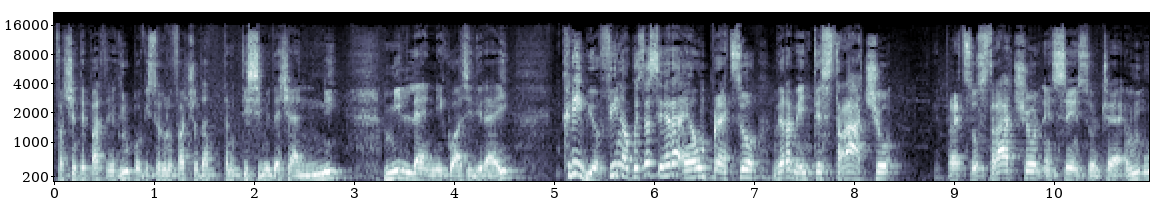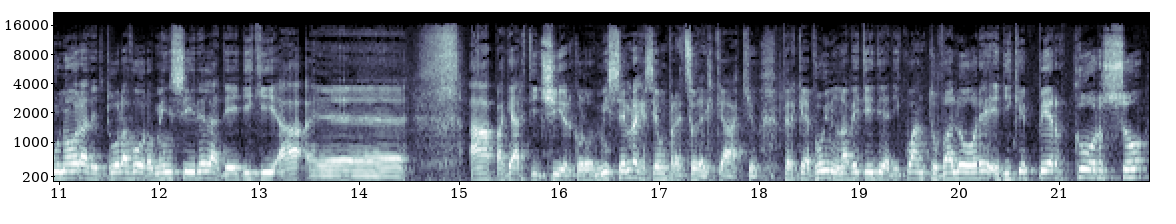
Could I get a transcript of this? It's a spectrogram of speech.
facente parte del gruppo, visto che lo faccio da tantissimi decenni, millenni quasi direi, Cribio fino a questa sera è a un prezzo veramente straccio prezzo straccio nel senso cioè un'ora del tuo lavoro mensile la dedichi a, eh, a, pagarti il circolo. Mi sembra che sia un prezzo del cacchio perché voi non avete idea di quanto valore e di che percorso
